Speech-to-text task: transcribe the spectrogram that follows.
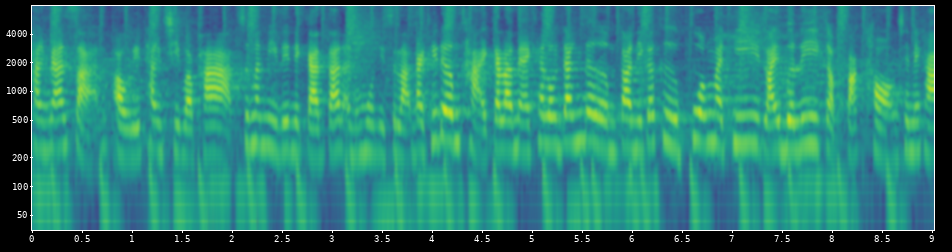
ทางด้านสารออกฤทธิ์ทางชีวภาพ ซึ่งมันมีฤทธิ์ในการต้านอนุมูลอิสระจากที่เดิมขายกะละแมแค่รสดั้งเดิม ตอนนี้ก็คือพ่วงมาที่ไลเบอรี่กับฟักทองใช่ไหมคะ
